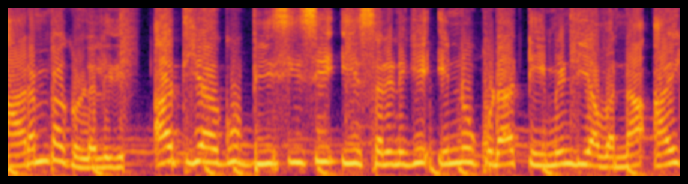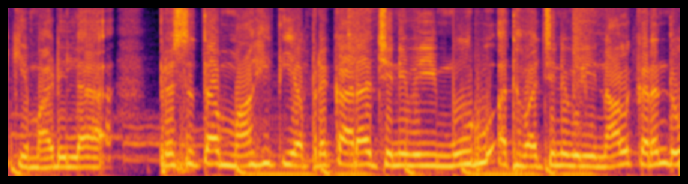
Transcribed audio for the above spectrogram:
ಆರಂಭಗೊಳ್ಳಲಿದೆ. ಅತಿಯಾಗೂ ಬಿಸಿಸಿ ಈ ಸರಣಿಗೆ ಇನ್ನೂ ಕೂಡ ಟೀಂ ಇಂಡಿಯಾವನ್ನ ಆಯ್ಕೆ ಮಾಡಿಲ್ಲ. ಪ್ರಸ್ತುತ ಮಾಹಿತಿಯ ಪ್ರಕಾರ ಜನವರಿ ಮೂರು ಅಥವಾ ಜನವರಿ ನಾಲ್ಕರಂದು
